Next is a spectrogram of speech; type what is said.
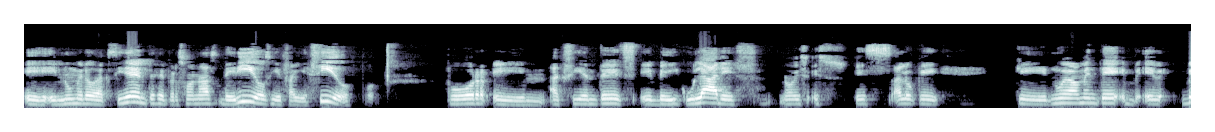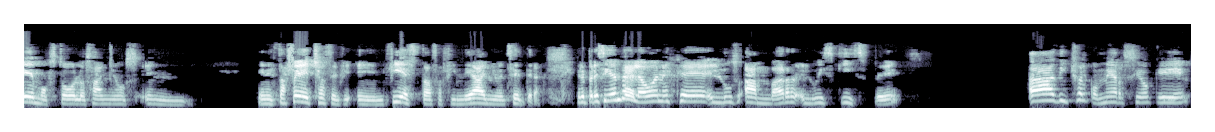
eh, el número de accidentes, de personas de heridos y de fallecidos por, eh, accidentes vehiculares. ¿no? Es, es, algo que, que nuevamente vemos todos los años en, en estas fechas, en, fiestas, a fin de año, etc. El presidente de la ONG Luz Ámbar, Luis Quispe, ha dicho al comercio que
